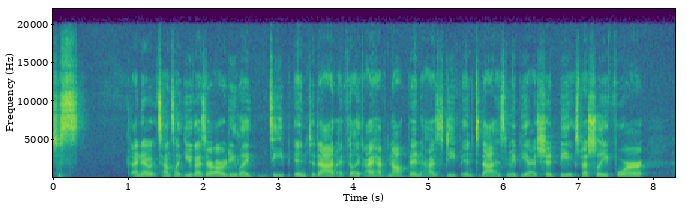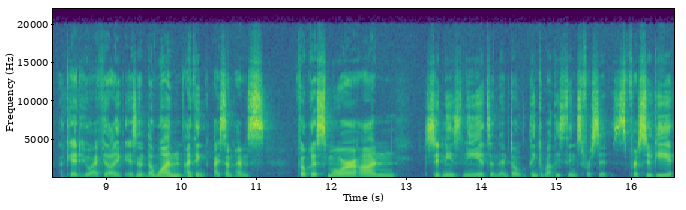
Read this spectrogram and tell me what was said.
just I know it sounds like you guys are already like deep into that. I feel like I have not been as deep into that as maybe I should be, especially for a kid who I feel like isn't the one. I think I sometimes focus more on Sydney's needs and then don't think about these things for for Sugi,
